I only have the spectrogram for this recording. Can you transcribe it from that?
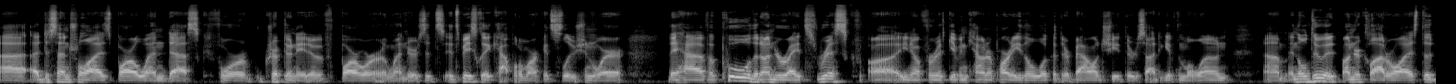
uh, a decentralized borrow lend desk for crypto native borrower or lenders. It's it's basically a capital market solution where they have a pool that underwrites risk. Uh, you know, for a given counterparty, they'll look at their balance sheet, they decide to give them a loan, um, and they'll do it under collateralized. They'll,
